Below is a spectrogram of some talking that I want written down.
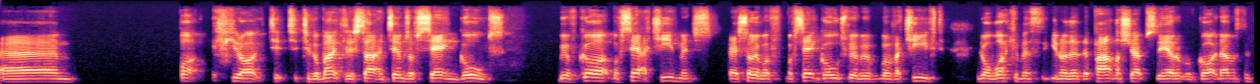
um, but you know, to, to, to go back to the start in terms of setting goals, we've got we've set achievements. Uh, sorry, we've, we've set goals where we've, we've achieved you know, working with, you know, the, the partnerships there that we've got and everything.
